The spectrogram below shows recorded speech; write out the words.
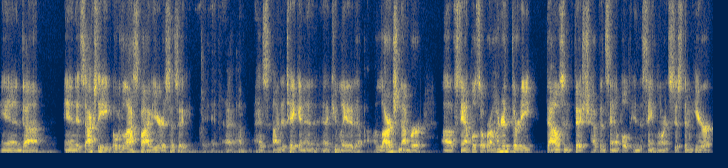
and uh, and it's actually over the last five years has a, has undertaken and, and accumulated a, a, large number of samples over 130,000 fish have been sampled in the St. Lawrence system here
